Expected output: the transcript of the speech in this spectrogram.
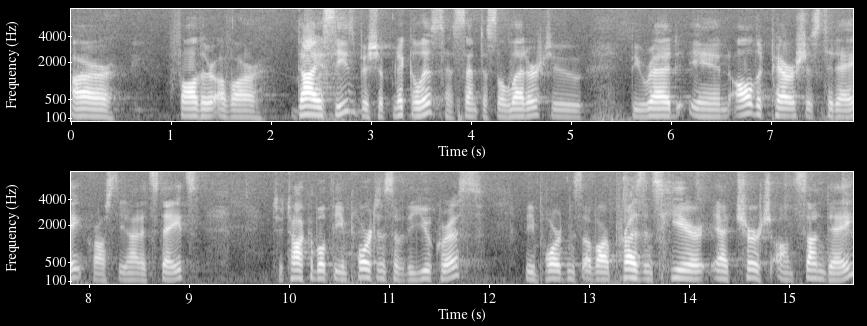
Our father of our diocese, Bishop Nicholas, has sent us a letter to be read in all the parishes today across the United States to talk about the importance of the Eucharist, the importance of our presence here at church on Sunday,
